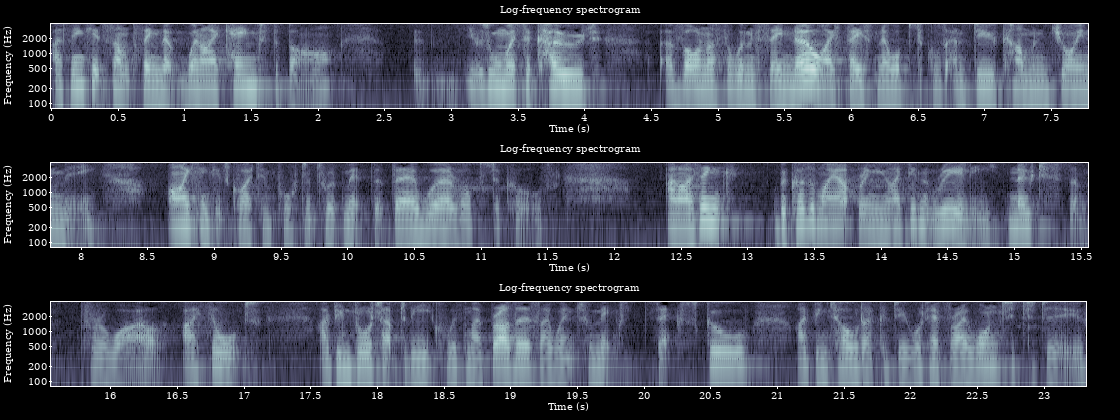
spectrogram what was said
I think it's something that when I came to the bar, it was almost a code of honour for women to say, no, I face no obstacles and do come and join me. I think it's quite important to admit that there were obstacles. And I think because of my upbringing, I didn't really notice them for a while. I thought I'd been brought up to be equal with my brothers. I went to a mixed sex school. I'd been told I could do whatever I wanted to do.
